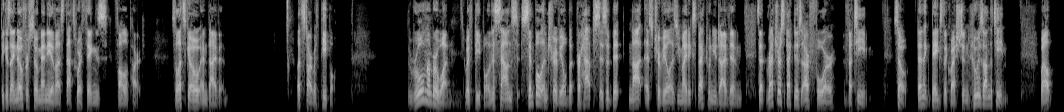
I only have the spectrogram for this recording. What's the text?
Because I know for so many of us, that's where things fall apart. So let's go and dive in. Let's start with people. Rule number one with people, and this sounds simple and trivial, but perhaps is a bit not as trivial as you might expect when you dive in, is that retrospectives are for the team. So then it begs the question who is on the team? Well,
